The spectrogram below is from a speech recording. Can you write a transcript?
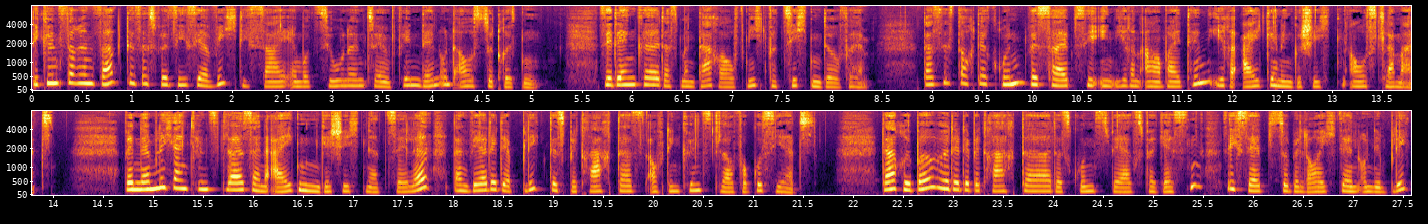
Die Künstlerin sagt, dass es für sie sehr wichtig sei, Emotionen zu empfinden und auszudrücken. Sie denke, dass man darauf nicht verzichten dürfe. Das ist auch der Grund, weshalb sie in ihren Arbeiten ihre eigenen Geschichten ausklammert. Wenn nämlich ein Künstler seine eigenen Geschichten erzähle, dann werde der Blick des Betrachters auf den Künstler fokussiert. Darüber würde der Betrachter des Kunstwerks vergessen, sich selbst zu beleuchten und den Blick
